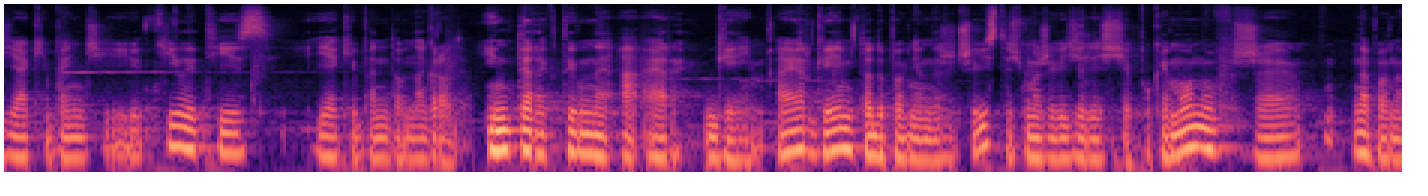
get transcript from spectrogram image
jakie będzie utilities, jakie będą nagrody. Interaktywny AR Game. AR Game to dopełniona rzeczywistość. Może widzieliście Pokémonów, że na pewno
